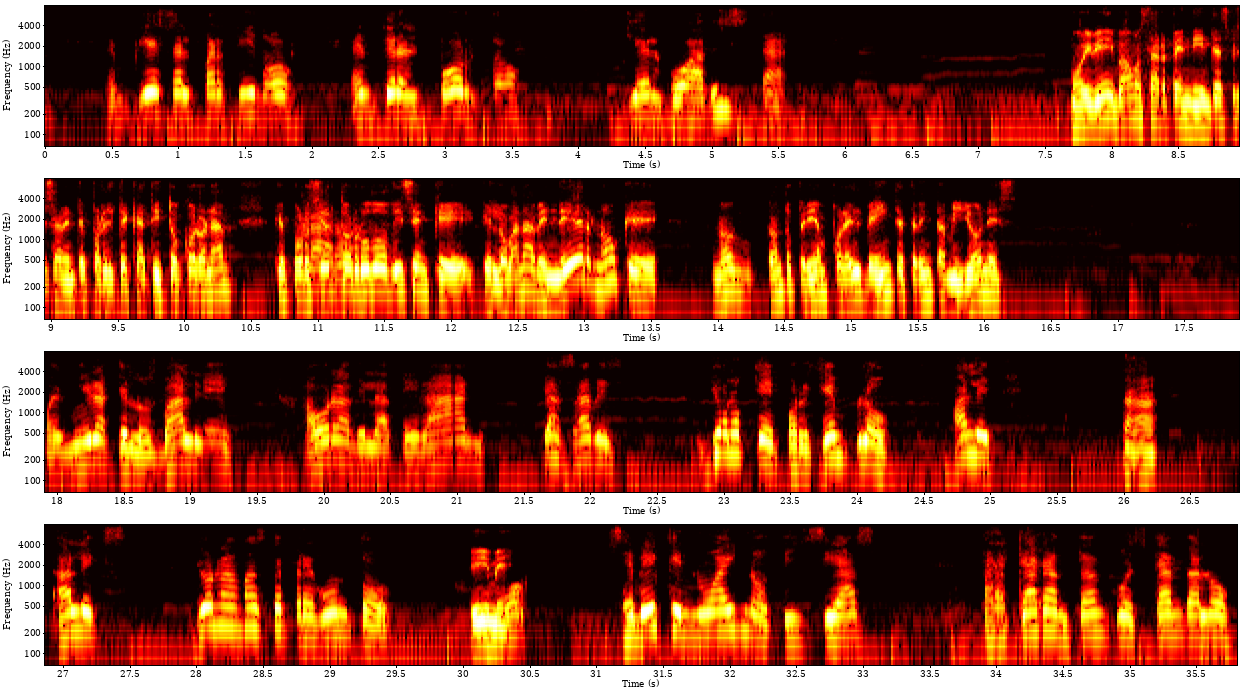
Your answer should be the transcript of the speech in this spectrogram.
empieza el partido entre el Porto y el Boavista. Muy bien, y vamos a estar pendientes precisamente por el Tecatito Corona, que por Claro. cierto, Rudo, dicen que, que lo van a vender, ¿no? Que, ¿no? ¿Cuánto pedían por él? 20, 30 millones. Pues mira que los vale. Ahora de lateral, ya sabes. Yo creo que, por ejemplo, Alex, Ajá, Alex, yo nada más te pregunto, dime. se ve que no hay noticias para que hagan tanto escándalo.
